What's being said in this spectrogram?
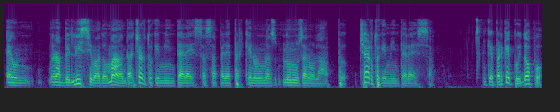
è un- una bellissima domanda. Certo che mi interessa sapere perché non, us- non usano l'app. Certo che mi interessa. Anche perché poi dopo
